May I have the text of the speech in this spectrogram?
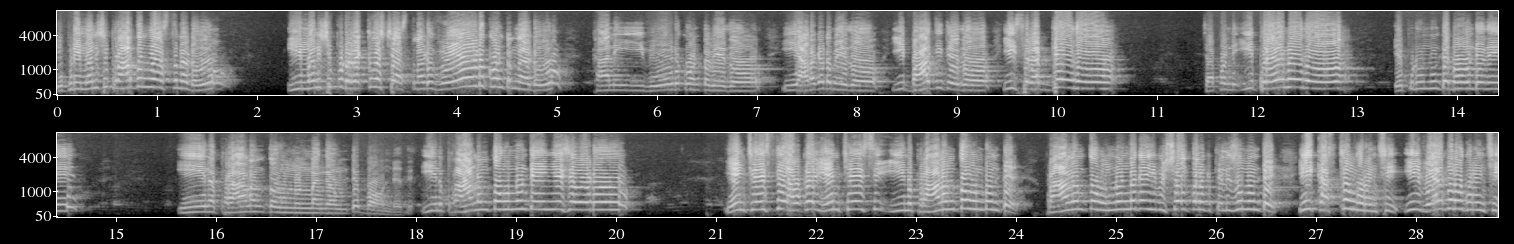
ఇప్పుడు ఈ మనిషి ప్రార్థన చేస్తున్నాడు. ఈ మనిషి ఇప్పుడు రిక్వెస్ట్ చేస్తున్నాడు వేడుకుంటున్నాడు. కానీ ఈ వేడుకుంటం ఏదో ఈ అడగడం ఏదో ఈ బాధ్యత ఏదో ఈ శ్రద్ధ ఏదో చెప్పండి ఈ ప్రేమ ఏదో ఎప్పుడు ఉండుంటే బాగుండేది? ఈయన ప్రాణంతో ఉండుండగా ఉంటే బాగుండేది. ఈయన ప్రాణంతో ఉండుంటే ఏం చేసేవాడు? ఏం చేస్తే అవకాశం ఏం చేసి ఈయన ప్రాణంతో ఉండుంటే ప్రాణంతో ఉండుండగా ఈ విషయాలు తనకు తెలుసుంటే ఈ కష్టం గురించి ఈ వేదన గురించి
